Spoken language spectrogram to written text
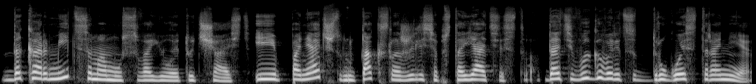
докормить самому свою эту часть и понять, что ну так сложились обстоятельства, дать выговориться другой стороне.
